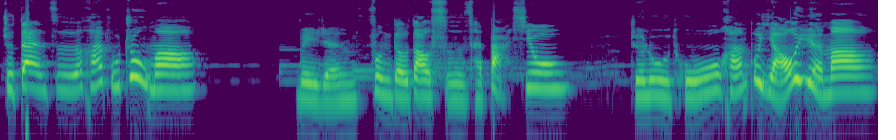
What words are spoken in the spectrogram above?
这担子还不重吗？为人奋斗到死才罢休，这路途还不遥远吗？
